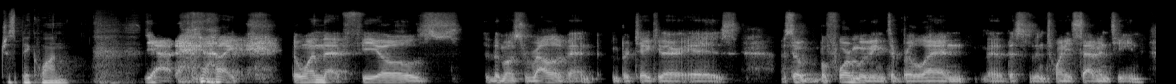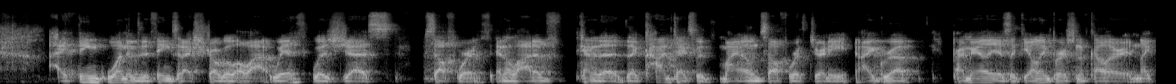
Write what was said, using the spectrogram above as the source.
Just pick one. yeah, like the one that feels the most relevant in particular is so before moving to Berlin, uh, this was in 2017. I think one of the things that I struggle a lot with was just self worth and a lot of kind of the, the context with my own self worth journey. I grew up primarily as like the only person of color in like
